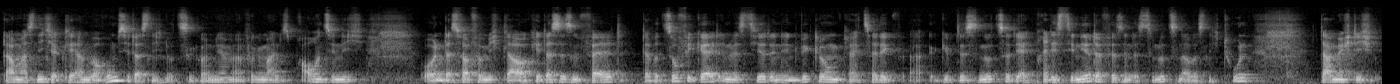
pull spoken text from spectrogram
damals nicht erklären, warum sie das nicht nutzen konnten. Die haben einfach gemeint, das brauchen sie nicht. Und das war für mich klar, okay, das ist ein Feld, da wird so viel Geld investiert in die Entwicklung, gleichzeitig äh, gibt es Nutzer, die prädestiniert dafür sind, das zu nutzen, aber es nicht tun. Da möchte ich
